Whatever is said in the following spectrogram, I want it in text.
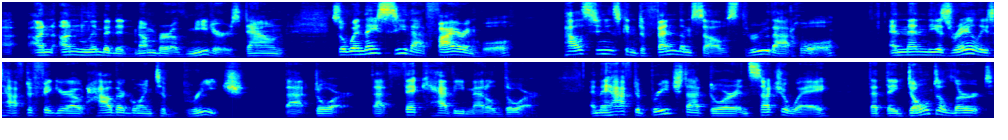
uh, an unlimited number of meters down. So when they see that firing hole, Palestinians can defend themselves through that hole. And then the Israelis have to figure out how they're going to breach that door, that thick, heavy metal door. And they have to breach that door in such a way that they don't alert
